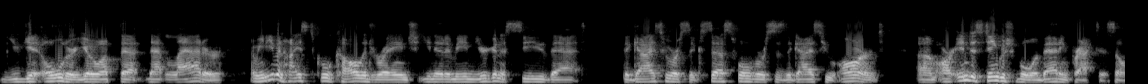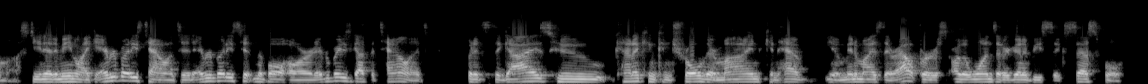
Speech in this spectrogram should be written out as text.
you get older, you go up that that ladder. I mean, even high school, college range. You know what I mean? You're going to see that the guys who are successful versus the guys who aren't um, are indistinguishable in batting practice almost. You know what I mean? Like everybody's talented, everybody's hitting the ball hard, everybody's got the talent, but it's the guys who kind of can control their mind, can have, you know, minimize their outbursts are the ones that are going to be successful.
